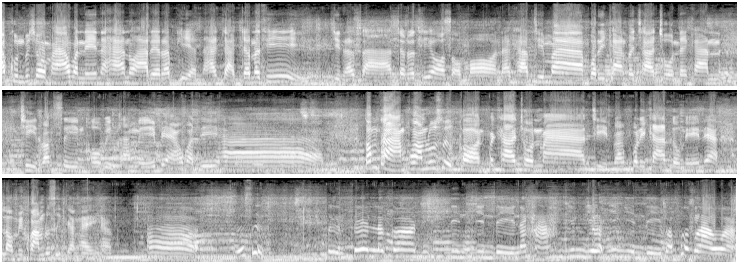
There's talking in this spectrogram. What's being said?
ครับคุณผู้ชมฮะวันนี้นะฮะโนอาได้รับเกียรตินะฮะจากเจ้าหน้าที่จิตอาสาเจ้าหน้าที่อสมนะครับ ที่มาบริการประชาชนในการฉีดวัคซีนโควิดครั้งนี้พี่แอ๋วสวัสดีค่ะต้องถามความรู้สึกก่อนประชาชนมาฉีดบริการตรงนี้เนี่ยเรามีความรู้สึกยังไงครับ เอ่อรู้สึก เต้นแล้วก็ดินยินดีนะคะ ยิ่งเยอะยิ่งยินดี เพราะพวกเราอะ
